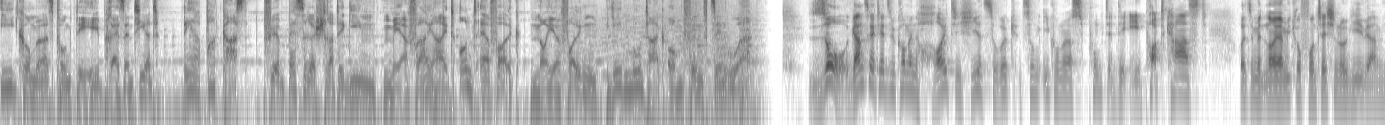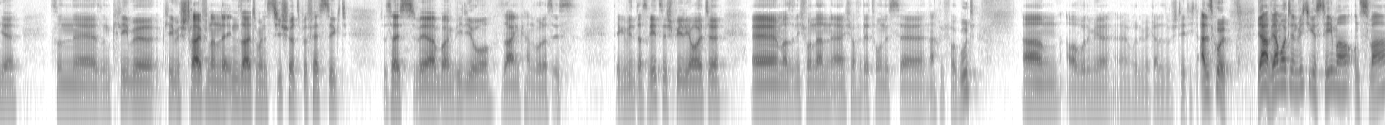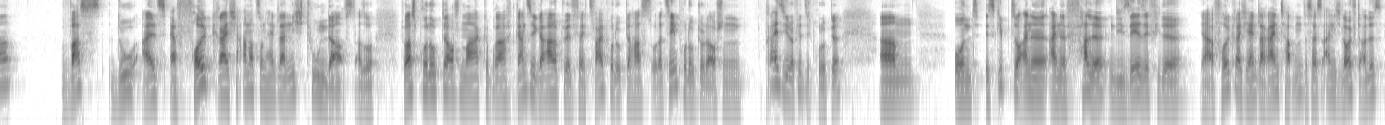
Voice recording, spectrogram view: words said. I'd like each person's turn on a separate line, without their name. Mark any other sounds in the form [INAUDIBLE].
e-commerce.de präsentiert der Podcast. Für bessere Strategien, mehr Freiheit und Erfolg. Neue Folgen jeden Montag um 15 Uhr.
So, ganz recht herzlich willkommen heute hier zurück zum e-commerce.de Podcast. Heute mit neuer Mikrofontechnologie. Wir haben hier so einen, äh, so einen Klebe, Klebestreifen an der Innenseite meines T-Shirts befestigt. Das heißt, wer beim Video sagen kann, wo das ist, der gewinnt das Rätselspiel hier heute. Ähm, also nicht wundern, äh, ich hoffe, der Ton ist äh, nach wie vor gut. Ähm, aber wurde mir, äh, wurde mir gerade so bestätigt. Alles cool. Ja, wir haben heute ein wichtiges Thema und zwar, was du als erfolgreicher Amazon-Händler nicht tun darfst. Also du hast Produkte auf den Markt gebracht, ganz egal, ob du jetzt vielleicht zwei Produkte hast oder zehn Produkte oder auch schon 30 oder 40 Produkte. Ähm, und es gibt so eine, eine Falle, in die sehr, sehr viele ja, erfolgreiche Händler reintappen. Das heißt, eigentlich läuft alles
